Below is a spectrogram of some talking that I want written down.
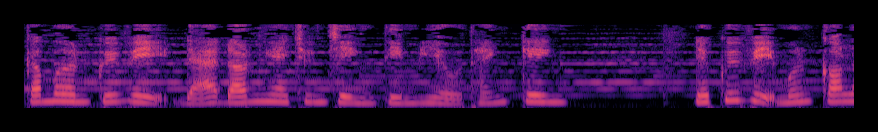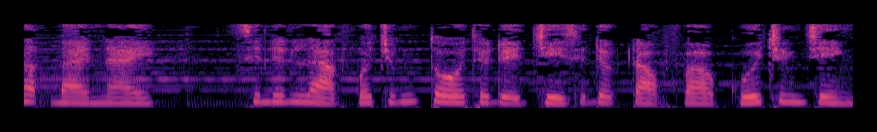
Cảm ơn quý vị đã đón nghe chương trình Tìm hiểu Thánh Kinh. Nếu quý vị muốn có loạt bài này, xin liên lạc với chúng tôi theo địa chỉ sẽ được đọc vào cuối chương trình.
